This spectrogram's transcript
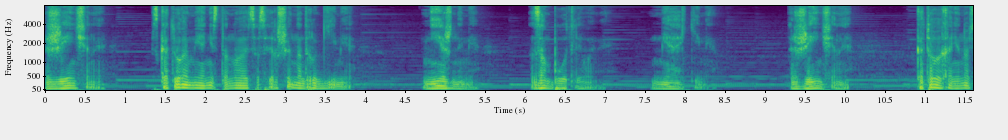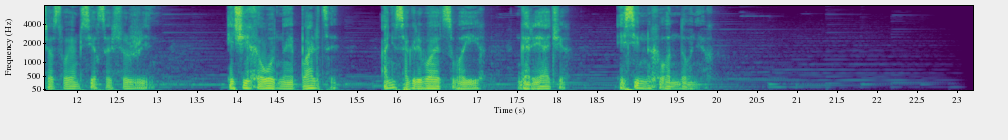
Женщины, с которыми они становятся совершенно другими, нежными, заботливыми, мягкими. Женщины, которых они носят в своем сердце всю жизнь, и чьи холодные пальцы – они согревают своих горячих и сильных ладонях.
